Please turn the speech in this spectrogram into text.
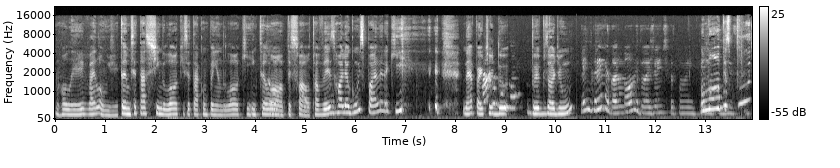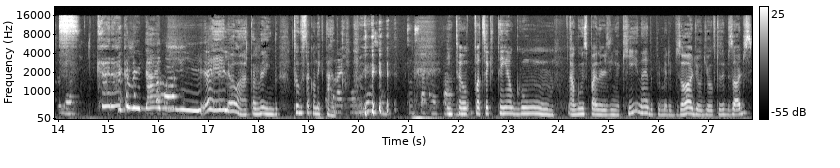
o rolê vai longe. Tami, você tá assistindo Loki? Você tá acompanhando Loki? Então, ó, pessoal, talvez role algum spoiler aqui. né, a partir ah, do, do episódio 1. Lembrei agora o nome do agente que eu comentei. O Mobius, putz! Caraca, verdade! é ele, olha lá, tá vendo? Tudo está conectado. Tudo está conectado. Então, pode ser que tenha algum algum spoilerzinho aqui, né, do primeiro episódio ou de outros episódios.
